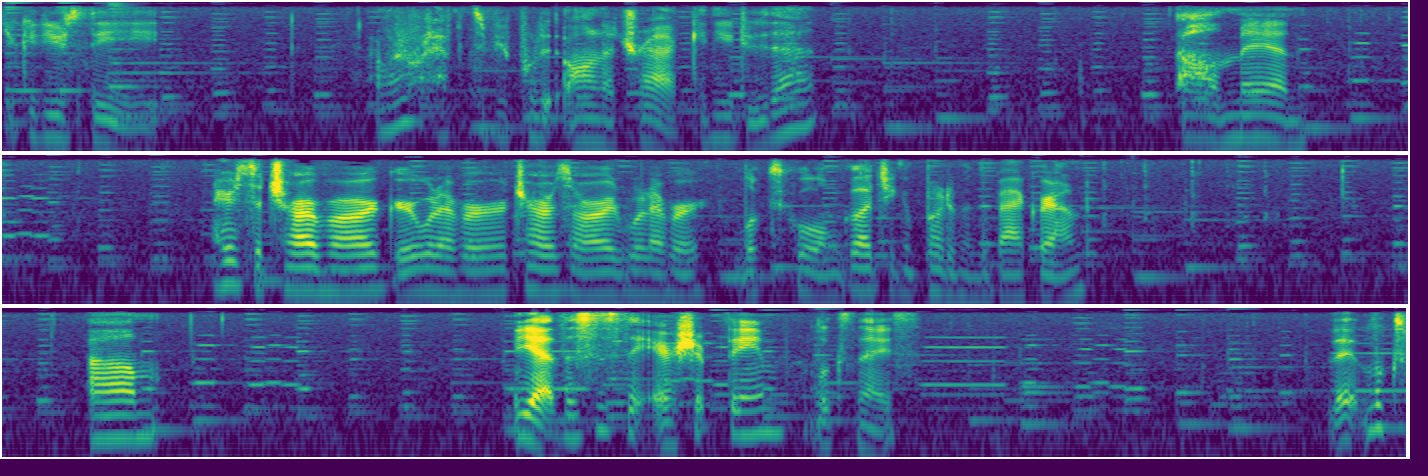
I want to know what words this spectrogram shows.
You could use the... I wonder what happens if you put it on a track. Can you do that? Oh, man. Here's the Charvaargh or whatever, Charizard, whatever. Looks cool. I'm glad you can put him in the background. Um, yeah, this is the airship theme. Looks nice. It looks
